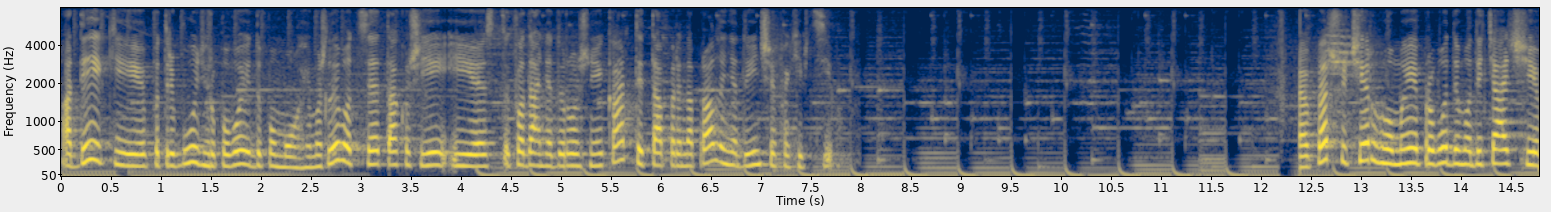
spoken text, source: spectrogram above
а деякі потребують групової допомоги. Можливо, це також є і складання дорожньої карти та перенаправлення до інших фахівців. В першу чергу ми проводимо дитячі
